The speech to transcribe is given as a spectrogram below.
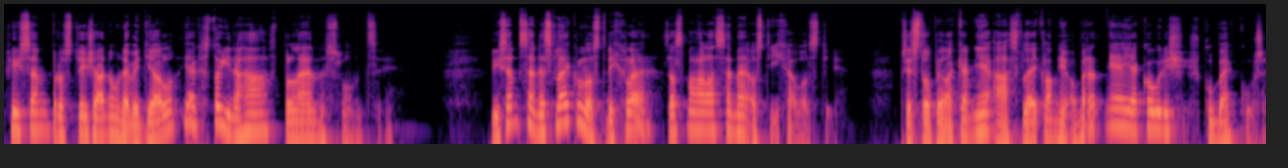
že jsem prostě žádnou neviděl, jak stojí nahá v plném slunci. Když jsem se nesvlékl dost rychle, zasmála se mé ostýchavosti. Přistoupila ke mně a svlékla mě obratně, jako když škube kuře.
